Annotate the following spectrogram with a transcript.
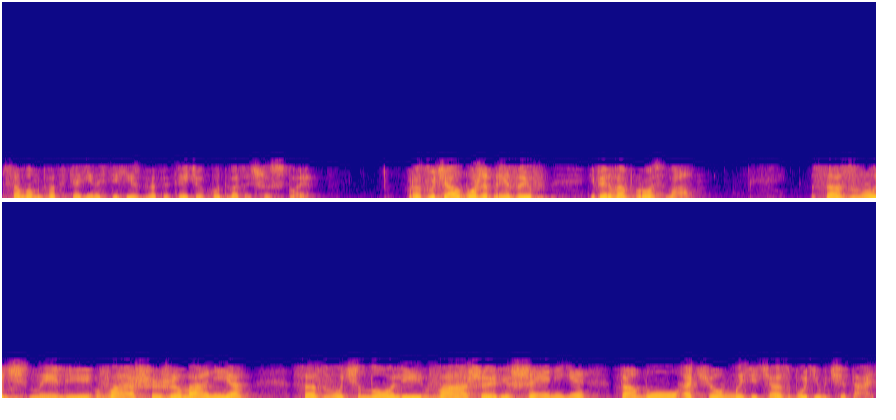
Псалом 21, стихи с 23 по 26. Прозвучал Божий призыв. Теперь вопрос вам. Созвучны ли ваши желания, созвучно ли ваше решение тому, о чем мы сейчас будем читать?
